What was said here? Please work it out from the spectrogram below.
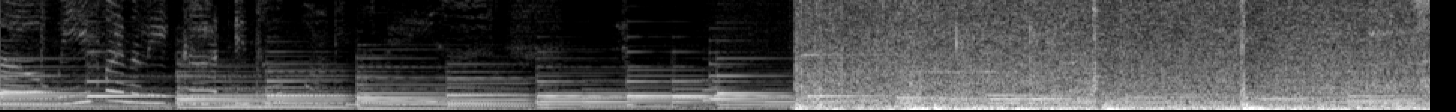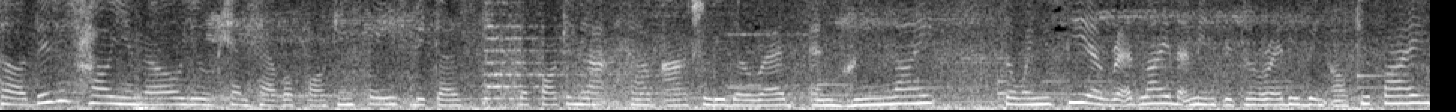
So we finally got into a parking space. So this is how you know you can have a parking space because the parking lot have actually the red and green light. So when you see a red light, that means it's already been occupied.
